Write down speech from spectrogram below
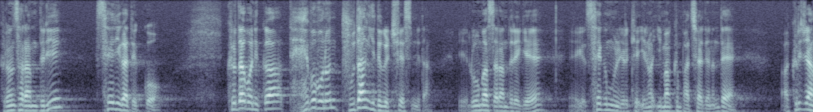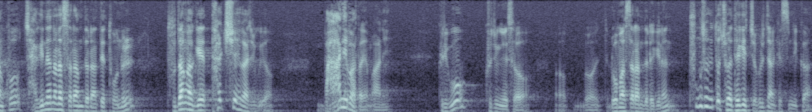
그런 사람들이 세리가 됐고 그러다 보니까 대부분은 부당 이득을 취했습니다. 로마 사람들에게 세금을 이렇게 이만큼 바쳐야 되는데 아, 그러지 않고 자기네 나라 사람들한테 돈을 부당하게 탈취해 가지고요 많이 받아요 많이 그리고 그 중에서 어, 뭐 로마 사람들에게는 풍성이 또 줘야 되겠죠 그러지 않겠습니까?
